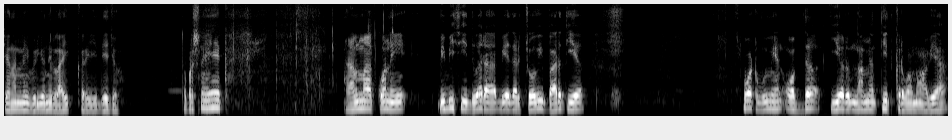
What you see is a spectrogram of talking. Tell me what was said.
ચેનલની, વિડીયોને લાઈક કરી દેજો. તો પ્રશ્ન એક, હાલમાં કોને બીબીસી દ્વારા બે હજાર ચોવીસ ભારતીય sport woman of the year નામાંકિત કરવામાં આવ્યા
